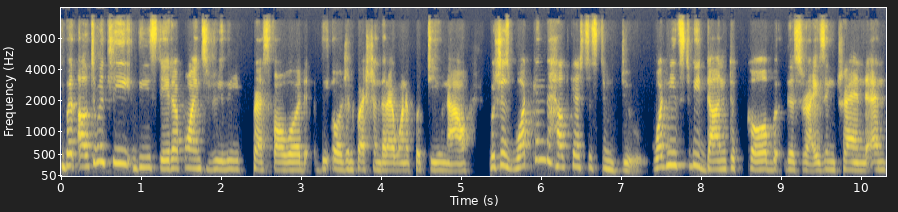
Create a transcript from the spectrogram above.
but ultimately, these data points really press forward the urgent question that I want to put to you now, which is what can the healthcare system do? What needs to be done to curb this rising trend? And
